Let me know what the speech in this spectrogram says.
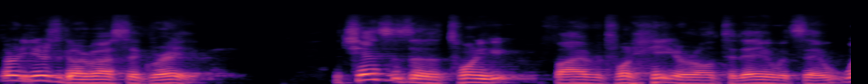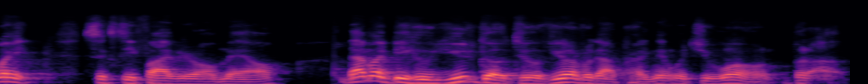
30 years ago, everybody said, Great the chances that a 25 or 28 year old today would say, wait, 65 year old male, that might be who you'd go to if you ever got pregnant, which you won't. But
